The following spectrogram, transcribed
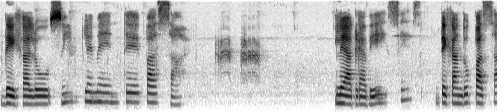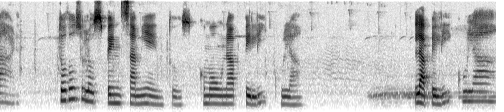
déjalo simplemente pasar. Le agradeces dejando pasar todos los pensamientos como una película, la película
